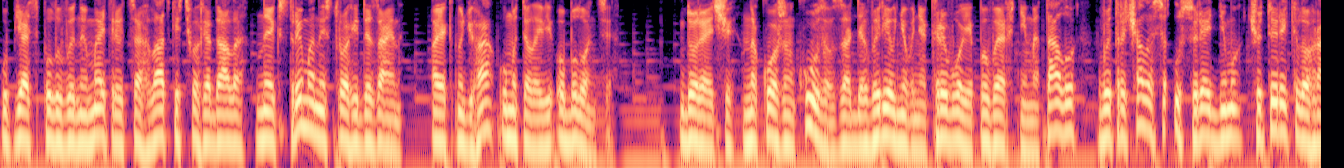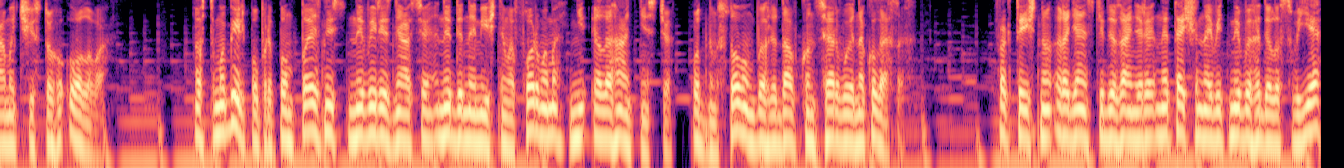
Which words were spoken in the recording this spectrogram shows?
у 5,5 метрів ця гладкість виглядала не як стриманий строгий дизайн, а як нудьга у металевій оболонці. До речі, на кожен кузов задля вирівнювання кривої поверхні металу витрачалося у середньому 4 кг чистого олова. Автомобіль, попри помпезність, не вирізнявся ні динамічними формами, ні елегантністю. Одним словом, виглядав консервою на колесах. Фактично, радянські дизайнери не те, що навіть не вигадали своє,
